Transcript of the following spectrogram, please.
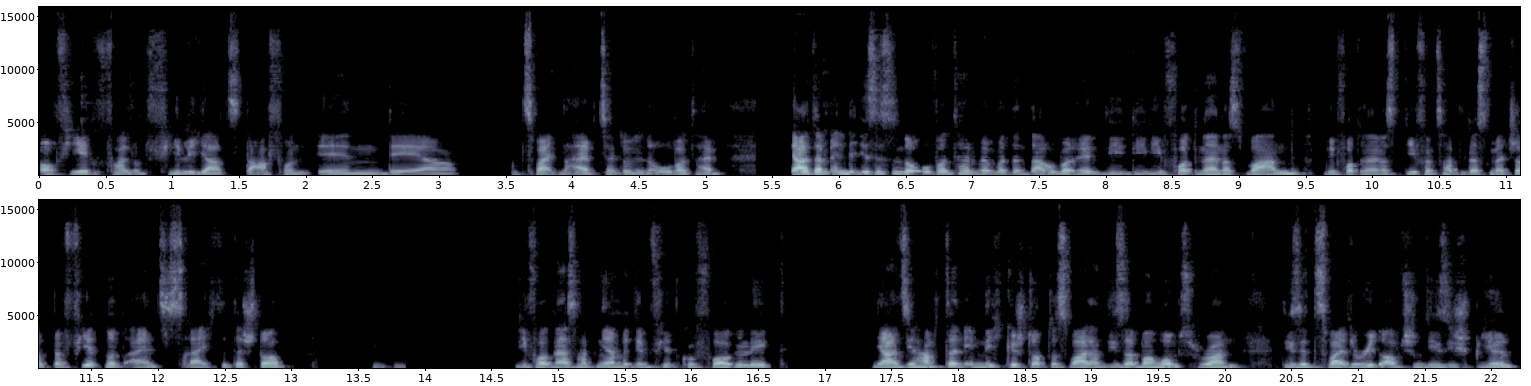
Auf jeden Fall und viele Yards davon in der zweiten Halbzeit und in der Overtime. Ja, am Ende ist es in der Overtime, wenn wir dann darüber reden, die, die, die 49ers waren, die 49ers Defense hatte das Matchup bei 4. und 1, es reichte der Stopp die Fortiners hatten ja mit dem Field Goal vorgelegt. Ja, sie haben es dann eben nicht gestoppt. Das war dann dieser Mahomes Run, diese zweite Read Option, die sie spielen.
